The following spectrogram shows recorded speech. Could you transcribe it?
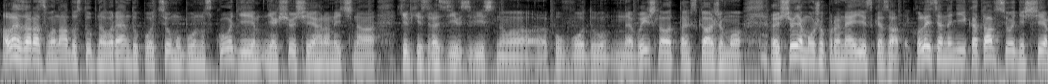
Але зараз вона доступна в оренду по цьому бонус коді. Якщо ще гранична кількість разів, звісно, по вводу не вийшла, так скажемо. Е, Що я можу про неї сказати? Колись я на ній катав, сьогодні ще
